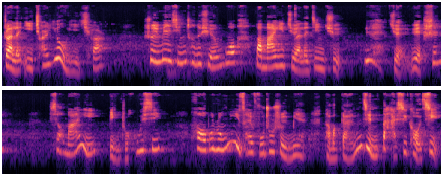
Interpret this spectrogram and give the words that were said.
转了一圈又一圈，水面形成的漩涡把蚂蚁卷了进去，越卷越深。小蚂蚁屏住呼吸，好不容易才浮出水面。它们赶紧大吸口气，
